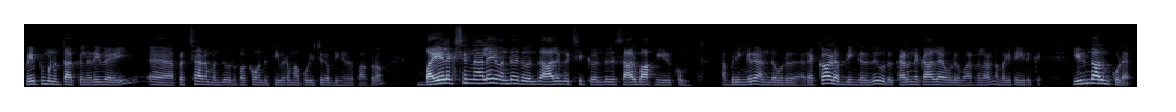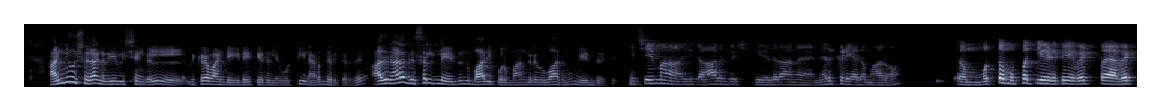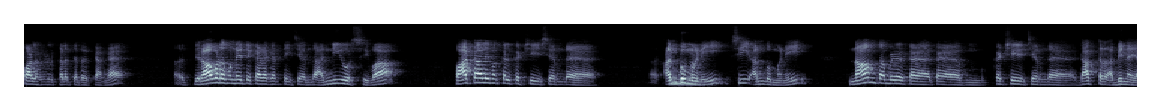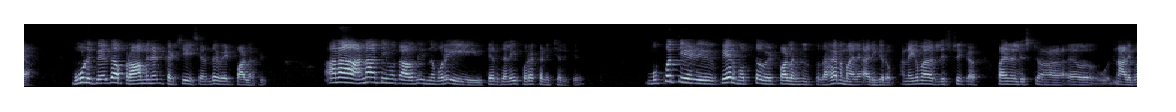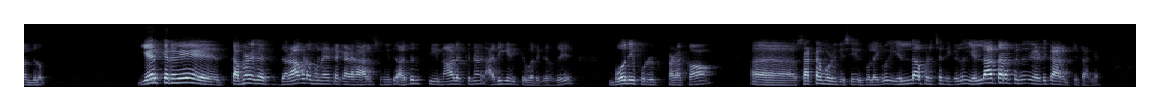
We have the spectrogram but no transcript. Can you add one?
வேட்புமனு தாக்கல் நிறைவேறி அஹ், பிரச்சாரம் வந்து ஒரு பக்கம் வந்து தீவிரமா போயிட்டு இருக்கு அப்படிங்கிறத பார்க்குறோம் பை எலெக்ஷன்னாலே வந்து அது வந்து ஆளுங்கட்சிக்கு வந்து சார்பாக இருக்கும். அப்படிங்கிற அந்த ஒரு ரெக்கார்டு அப்படிங்கிறது ஒரு கடந்த கால ஒரு வரலாறு நம்மக்கிட்ட இருக்குது இருந்தாலும் கூட அன்யூஷுவலாக நிறைய விஷயங்கள் விக்கிரவாண்டி இடைத்தேர்தலை ஒட்டி நடந்திருக்கிறது. அதனால ரிசல்ட்ல எதுன்னு பாதிப்பு வருமாங்கிற விவாதமும் எழுந்திருக்கு. நிச்சயமாக இதுக்கு ஆளுங்கட்சிக்கு எதிரான நெருக்கடியாக மாறும். மொத்தம் முப்பத்தி ஏழு பேர் வேட்ப வேட்பாளர்கள் களத்தில் இருக்காங்க திராவிட முன்னேற்ற கழகத்தை சேர்ந்த அன்னியூர் சிவா பாட்டாளி மக்கள் கட்சியை சேர்ந்த அன்புமணி சி. அன்புமணி நாம் தமிழர் க க கட்சியைச் சேர்ந்த டாக்டர் அபிநயா. மூணு பேர் தான் ப்ராமினன்ட் கட்சியை சேர்ந்த வேட்பாளர்கள். ஆனால் அதிமுக வந்து இந்த முறை தேர்தலை புறக்கணிச்சிருக்கு. முப்பத்தி ஏழு பேர் மொத்த வேட்பாளர்கள் இருப்பதாக நம்ம அறிகிறோம். அநேகமாக லிஸ்ட்டு ஃபைனல் லிஸ்ட் நாளைக்கு வந்துடும் ஏற்கனவே தமிழக திராவிட முன்னேற்ற கழக அரசு மீது அதிருப்தி நாளுக்கு நாள் அதிகரித்து வருகிறது. போதைப்பொருள் பழக்கம் சட்டம் ஒழுங்கு சீர்குலைவு எல்லா பிரச்சனைகளும் எல்லா தரப்பினரும் எடுக்க ஆரம்பிச்சிட்டாங்க.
